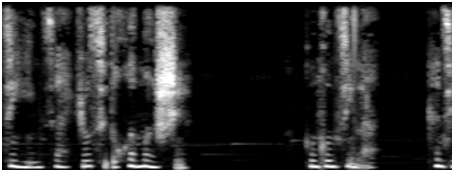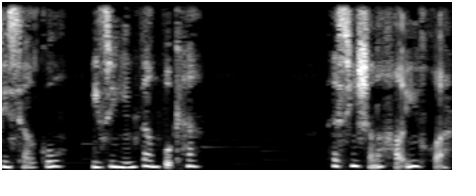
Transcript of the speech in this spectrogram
浸淫在如此的幻梦时，公公进来。看见小姑已经淫荡不堪，他欣赏了好一会儿，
